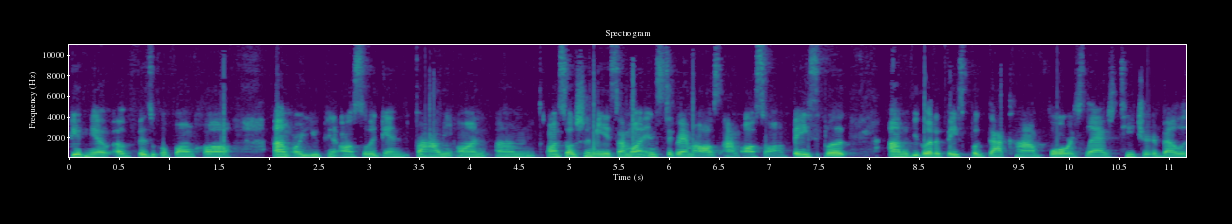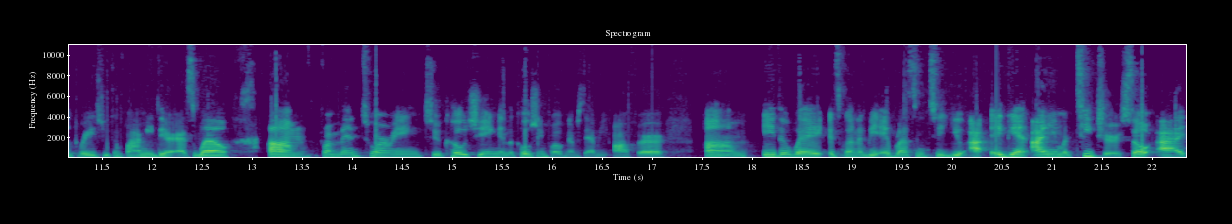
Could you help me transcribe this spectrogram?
give me a, a physical phone call, um, or you can also, again, follow me on um, on social media. So I'm on Instagram, I'm also, I'm also on Facebook. Um, if you go to facebook.com forward slash teacher Bella Grace, you can find me there as well. Um, from mentoring to coaching and the coaching programs that we offer, um, either way it's going to be a blessing to you. I, again i am a teacher so I,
